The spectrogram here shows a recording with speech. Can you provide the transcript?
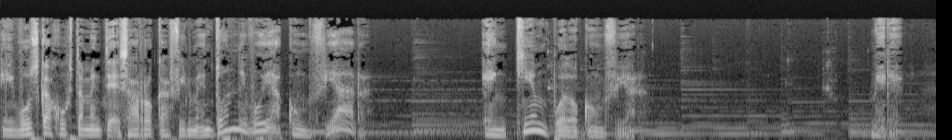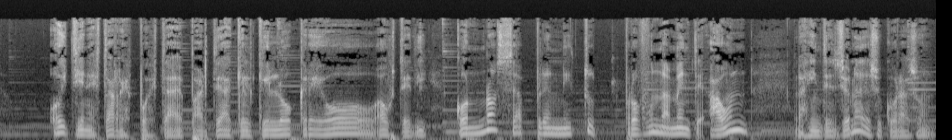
y busca justamente esa roca firme. ¿En dónde voy a confiar? ¿En quién puedo confiar? Mire, hoy tiene esta respuesta de parte de aquel que lo creó a usted y conoce a plenitud, profundamente, aún las intenciones de su corazón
